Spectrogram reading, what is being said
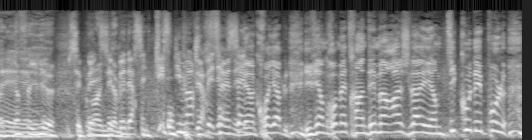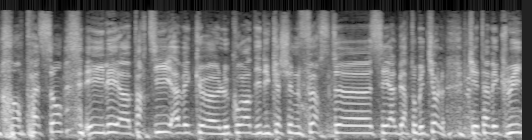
a bien failli. Euh, c'est Pedersen. Qu'est-ce qui marche, Pedersen, Il est incroyable. Il vient de remettre un démarrage là et un petit coup d'épaule en passant, et il est euh, parti avec le coureur d'Education First. c'est Alberto Bettiol qui est avec lui.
